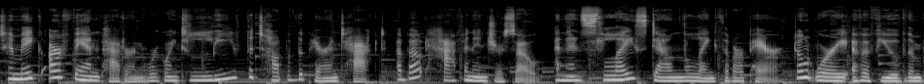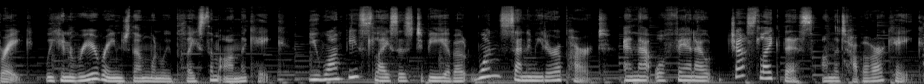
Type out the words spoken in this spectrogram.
to make our fan pattern, we're going to leave the top of the pear intact, about half an inch or so, and then slice down the length of our pear. Don't worry if a few of them break. We can rearrange them when we place them on the cake. You want these slices to be about one centimeter apart, and that will fan out just like this on the top of our cake.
